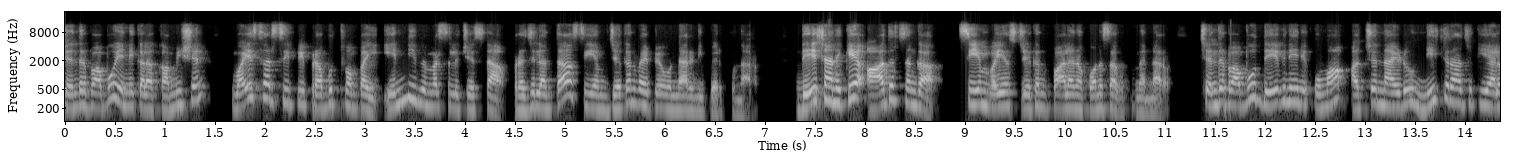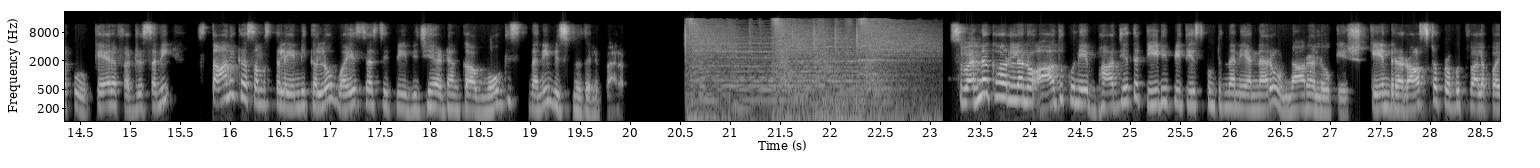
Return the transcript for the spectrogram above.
చంద్రబాబు ఎన్నికల కమిషన్ వైఎస్ఆర్సీపీ ప్రభుత్వంపై ఎన్ని విమర్శలు చేసినా ప్రజలంతా సీఎం జగన్ వైపే ఉన్నారని పేర్కొన్నారు. దేశానికే ఆదర్శంగా సీఎం వైఎస్ జగన్ పాలన కొనసాగుతుందన్నారు. చంద్రబాబు దేవినేని ఉమా అచ్చెన్నాయుడు నీతి రాజకీయాలకు కేరఫ్ అడ్రస్ అని స్థానిక సంస్థల ఎన్నికల్లో వైఎస్ఆర్సీపీ విజయ ఢంకా మోగిస్తుందని విష్ణు తెలిపారు. స్వర్ణకారులను ఆదుకునే బాధ్యత టీడీపీ తీసుకుంటుందని అన్నారు నారా లోకేష్. కేంద్ర రాష్ట్ర ప్రభుత్వాలపై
